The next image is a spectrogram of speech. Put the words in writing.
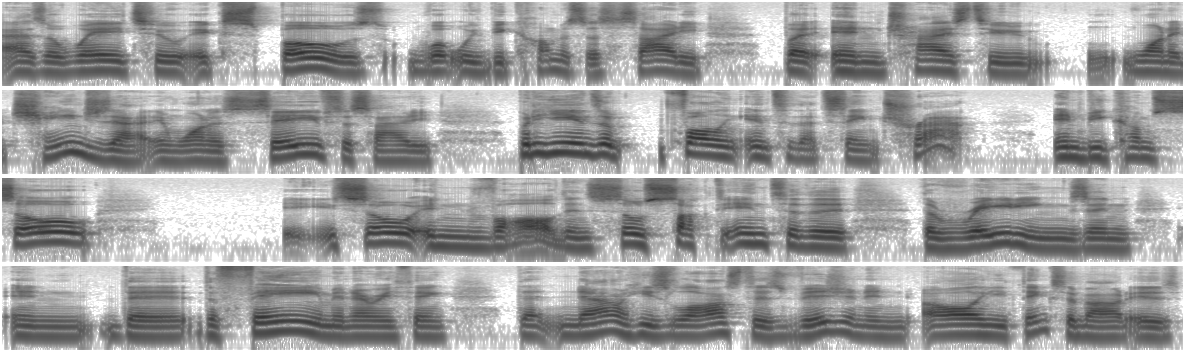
as a way to expose what we've become as a society but and tries to want to change that and want to save society but he ends up falling into that same trap and becomes so so involved and so sucked into the the ratings and and the the fame and everything that now he's lost his vision and all he thinks about is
